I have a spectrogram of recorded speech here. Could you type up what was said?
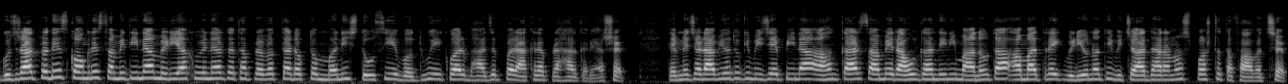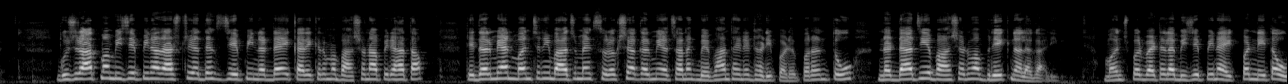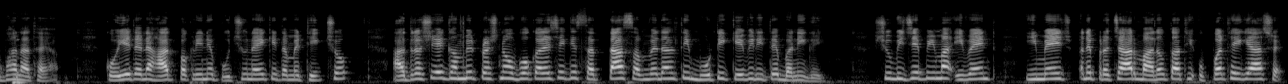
ગુજરાત પ્રદેશ કોંગ્રેસ સમિતિના મીડિયા ક્વિનર તથા પ્રવક્તા ડોક્ટર મનીષ દોશીએ વધુ એકવાર ભાજપ પર આકરા પ્રહાર કર્યા છે. તેમણે જણાવ્યું હતું કે બીજેપીના અહંકાર સામે રાહુલ ગાંધીની માનવતા આ માત્ર એક વીડિયો નથી, વિચારધારાનો સ્પષ્ટ તફાવત છે. ગુજરાતમાં બીજેપીના રાષ્ટ્રીય અધ્યક્ષ જેપી નડ્ડા એક કાર્યક્રમમાં ભાષણ આપી રહ્યા હતા. તે દરમિયાન મંચની બાજુમાં એક સુરક્ષાકર્મી અચાનક બેભાન થઈને ઢળી પડ્યો, પરંતુ નડ્ડાજીએ ભાષણમાં બ્રેક ન લગાડી. મંચ પર બેઠેલા બીજેપીના એક પણ નેતા ઊભા ન થયા. કોઈએ તેને હાથ પકડીને પૂછ્યું નહીં કે તમે ઠીક છો? આ દ્રશ્ય ગંભીર પ્રશ્ન ઊભો કરે છે કે સત્તા સંવેદનથી મોટી કેવી રીતે બની ગઈ? શું બીજેપીમાં ઇવેન્ટ ઇમેજ અને પ્રચાર માનવતાથી ઉપર થઈ ગયા છે?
